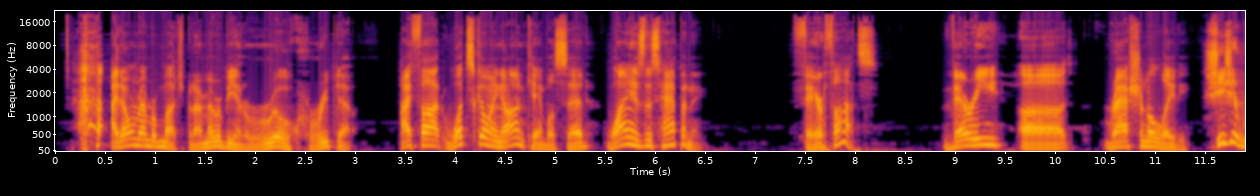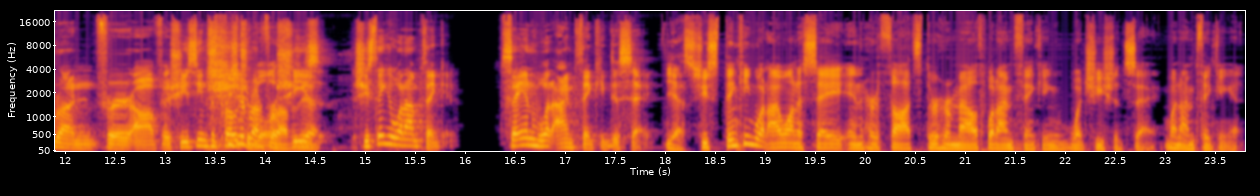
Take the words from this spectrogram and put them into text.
I don't remember much, but I remember being real creeped out. I thought, what's going on? Campbell said. Why is this happening? Fair thoughts. Very uh rational lady. She should run for office. She seems She approachable. run for office, she's yeah. she's thinking what I'm thinking, saying what I'm thinking to say. Yes, she's thinking what I want to say in her thoughts through her mouth, what I'm thinking, what she should say when I'm thinking it.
